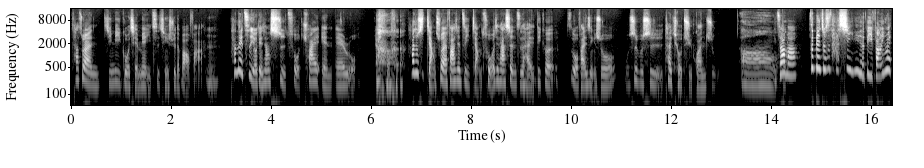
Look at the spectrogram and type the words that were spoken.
他虽然经历过前面一次情绪的爆发，嗯，他那次有点像试错，try and error，他就是讲出来发现自己讲错，而且他甚至还立刻自我反省，说我是不是太求取关注？哦，你知道吗？这边就是他细腻的地方，因为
